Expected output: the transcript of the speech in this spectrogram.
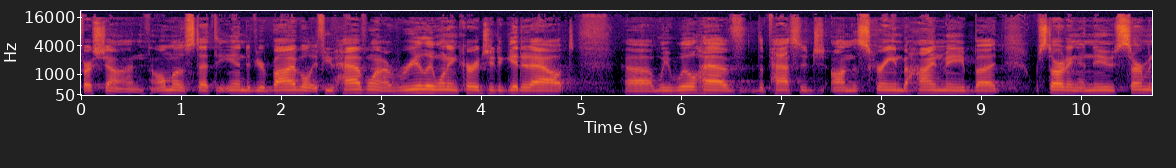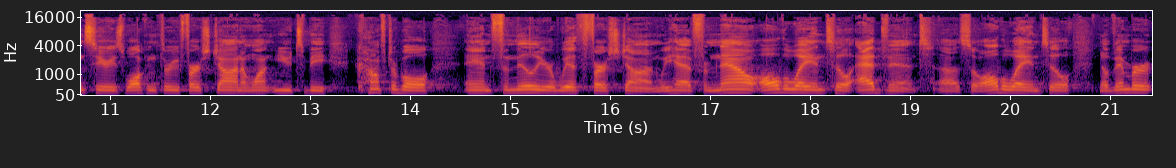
1 John, almost at the end of your Bible. If you have one, I really want to encourage you to get it out. Uh, we will have the passage on the screen behind me, but we're starting a new sermon series walking through First John. I want you to be comfortable and familiar with First John. We have from now all the way until Advent, uh, so all the way until November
